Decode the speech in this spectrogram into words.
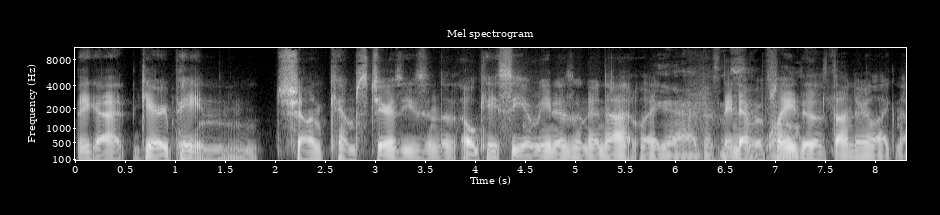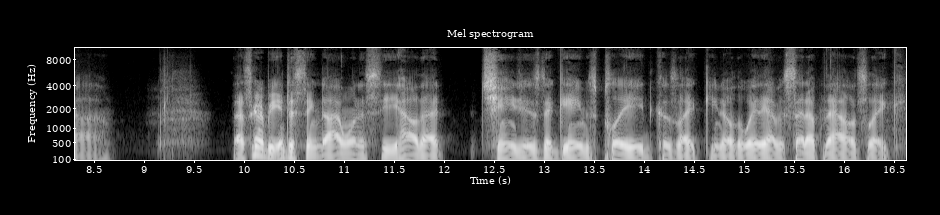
they got Gary Payton, Shawn Kemp's jerseys in the OKC arenas, and they're not like yeah, it doesn't. they never played well. the Thunder. Like, nah, that's gonna be interesting. Though I want to see how that changes the games played because, like, you know, the way they have it set up now, it's like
